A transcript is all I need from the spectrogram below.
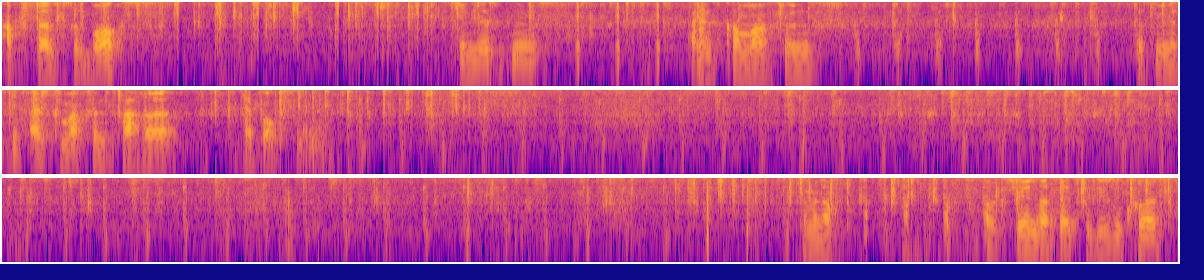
Abstand zur Box mindestens 1,5 das mindestens 1,5-fache der Boxlänge. Können wir noch notieren, was wir jetzt für diesen Kurs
